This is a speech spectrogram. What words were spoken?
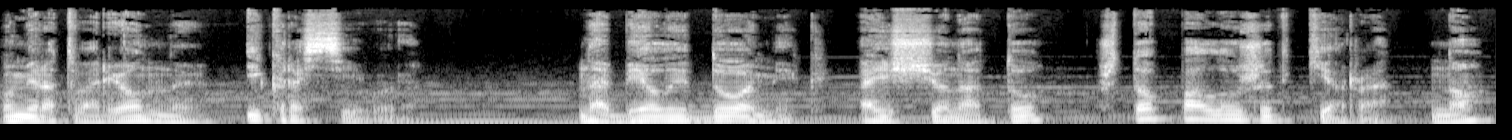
умиротворенную и красивую. На белый домик, а еще на то, что положит Кера, но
